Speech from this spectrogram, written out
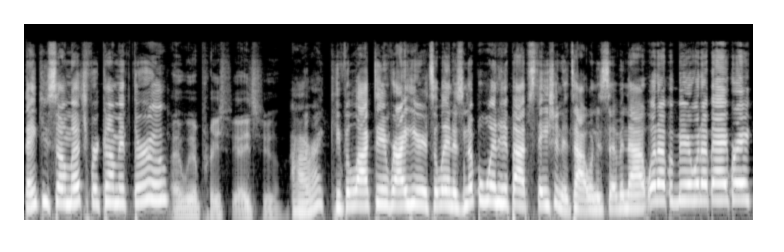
Thank you so much for coming through. Hey, we appreciate you. All right. Keep it locked in right here. It's Atlanta's number one hip hop station. It's Hot 1079. What up, Amir? What up, Avery?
